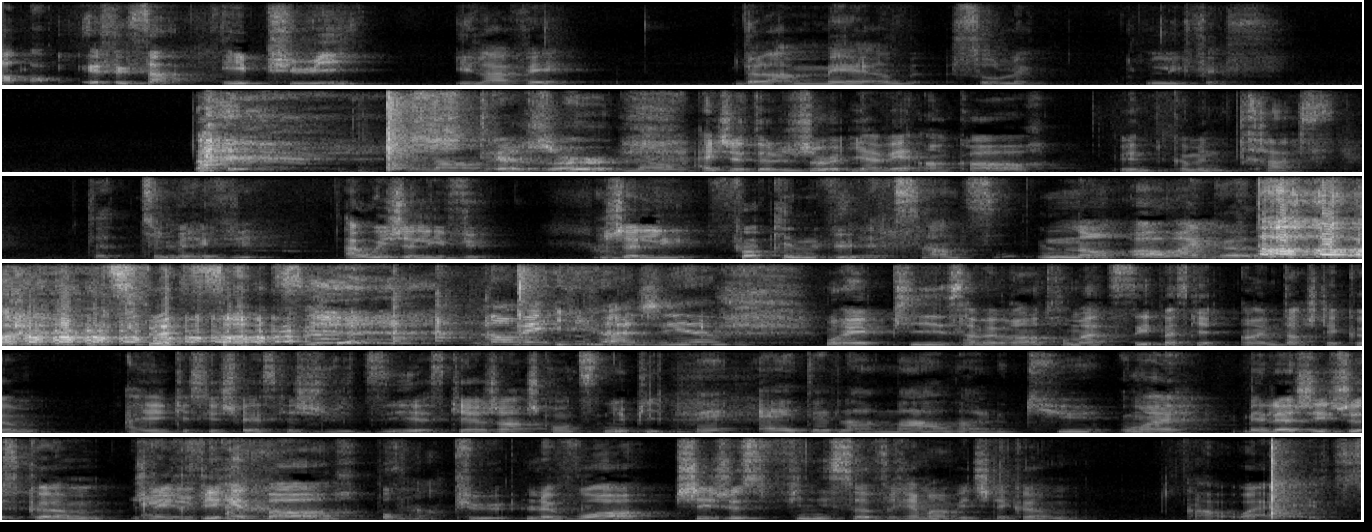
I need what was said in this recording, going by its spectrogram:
Oh, oh. Et c'est ça. Et puis, il avait de la merde sur le... les fesses. Non. Je te jure! Non. Hey, je te le jure, il y avait encore une, comme une trace. Toi, tu l'as vu? Ah oui, je l'ai vu. Je l'ai fucking vu. L'as-tu senti? Non, oh my god. tu l'as senti. Non, mais imagine. Ouais, puis ça m'a vraiment traumatisé parce que en même temps, j'étais comme, hey, qu'est-ce que je fais? Est-ce que je lui dis? Est-ce que genre je continue? Puis Mais elle était de la merde dans le cul. ouais, mais là, j'ai juste comme, je l'ai reviré de bord pour Non. plus le voir. Puis j'ai juste fini ça vraiment vite. J'étais comme, ah ouais,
